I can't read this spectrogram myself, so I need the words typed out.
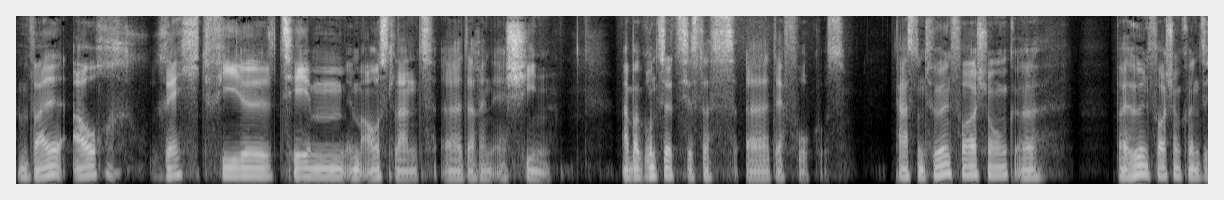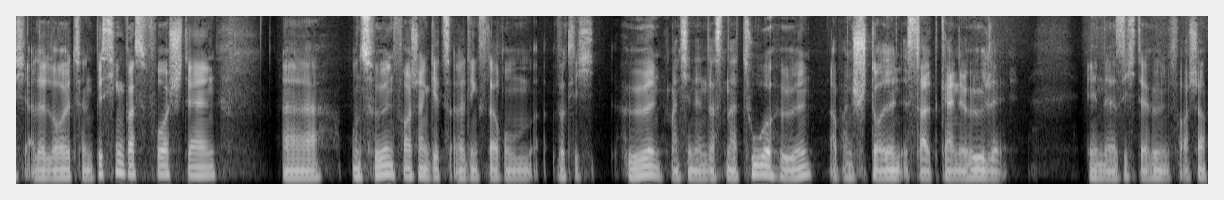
weil auch recht viel Themen im Ausland äh, darin erschienen. Aber grundsätzlich ist das äh, der Fokus. Karst- und Höhlenforschung. Äh, bei Höhlenforschung können sich alle Leute ein bisschen was vorstellen. Äh, uns Höhlenforschern geht es allerdings darum, wirklich Höhlen, manche nennen das Naturhöhlen, aber ein Stollen ist halt keine Höhle in der Sicht der Höhlenforscher,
